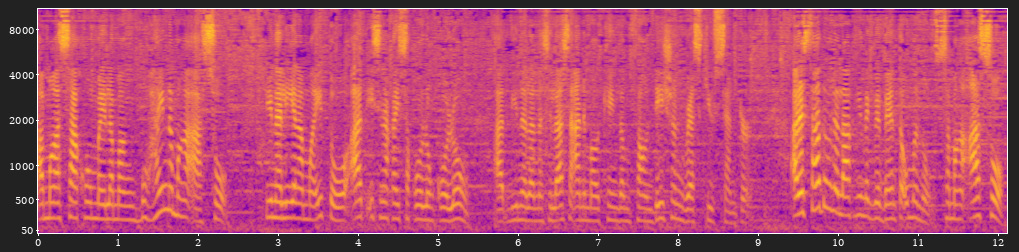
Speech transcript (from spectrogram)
ang mga sakong may lamang buhay na mga aso. Tinalian ang mga ito at isinakay sa kolong-kolong at dinala na sila sa Animal Kingdom Foundation Rescue Center. Arestado ang lalaking nagbebenta umano sa mga aso.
